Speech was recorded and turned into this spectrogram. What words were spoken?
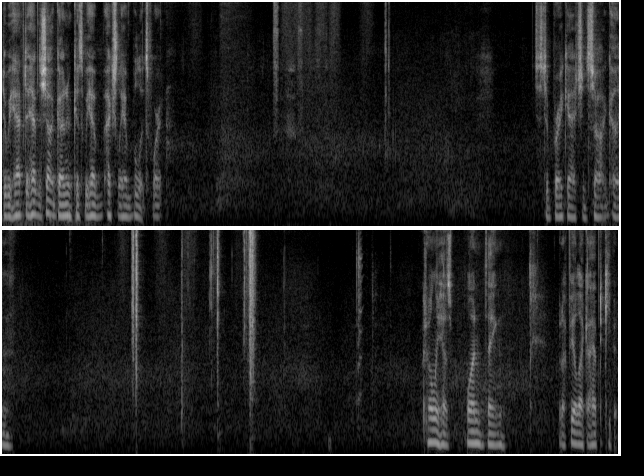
Do we have to have the shotgun because we have actually have bullets for it? Just a break action shotgun. Only has one thing, but I feel like I have to keep it.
